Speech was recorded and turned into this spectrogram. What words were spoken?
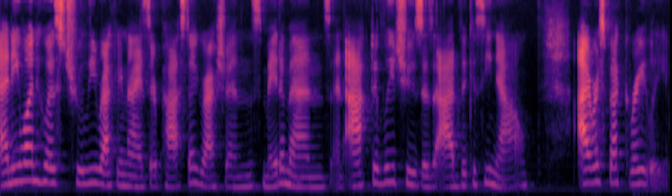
anyone who has truly recognized their past aggressions, made amends, and actively chooses advocacy now, I respect greatly.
